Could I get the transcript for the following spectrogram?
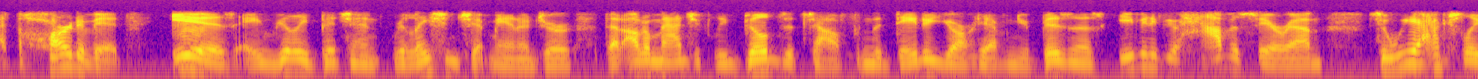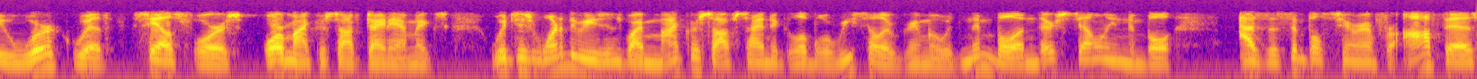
at the heart of it is a really bitchin' relationship manager that automatically builds itself from the data you already have in your business, even if you have a CRM. So we actually work with Salesforce or Microsoft Dynamics, which is one of the reasons why Microsoft signed a global reseller agreement with Nimble, and they're selling Nimble as a simple CRM for Office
